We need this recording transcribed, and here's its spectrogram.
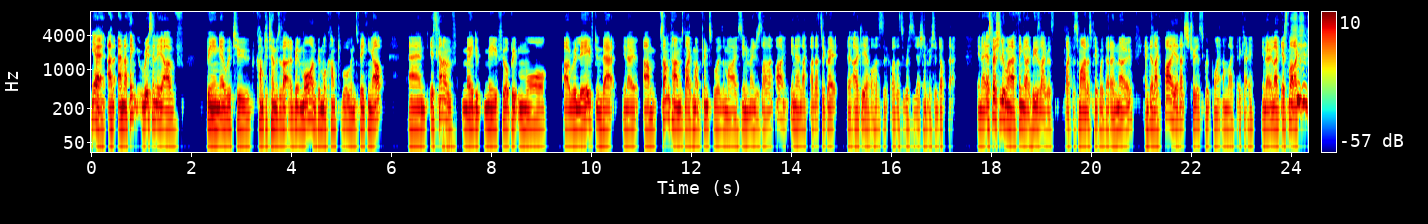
Yeah, and, and I think recently I've been able to come to terms with that a bit more and be more comfortable in speaking up, and it's kind of made me feel a bit more uh, relieved in that you know um sometimes like my principals and my senior managers are like oh you know like oh that's a great uh, idea or that's a, oh, that's a good suggestion. We should adopt that you know especially when I think like these like this like the smartest people that I know and they're like oh yeah that's true that's a good point I'm like okay you know like it's not like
